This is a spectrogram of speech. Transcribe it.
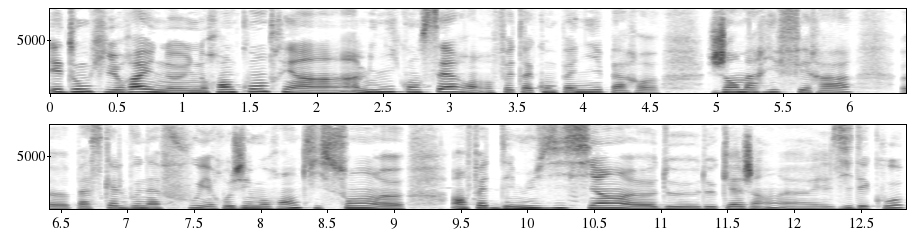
Et donc, il y aura une, rencontre et un, mini-concert, en fait, accompagné par euh, Jean-Marie Ferrat, euh, Pascal Bonafou et Roger Morand, qui sont, en fait, des musiciens de, de Cajun, Zideco,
